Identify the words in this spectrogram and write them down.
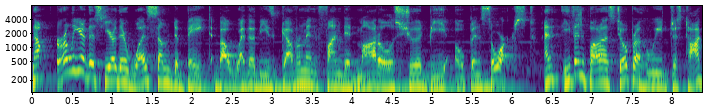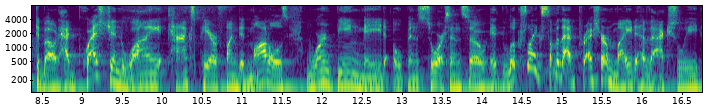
Now, earlier this year, there was some debate about whether these government-funded models should be open sourced. And even Paras Chopra, who we just talked about, had questioned why taxpayer-funded models weren't being made open source. And so it looks like some of that pressure might have actually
